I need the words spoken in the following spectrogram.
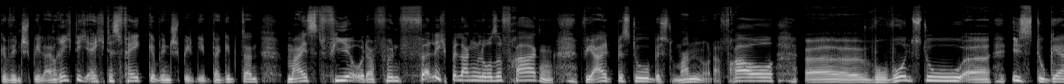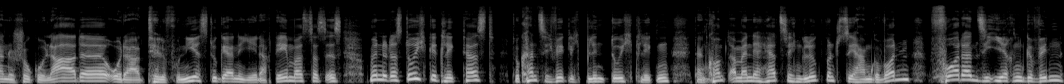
Gewinnspiel, ein richtig echtes Fake-Gewinnspiel gibt. Da gibt es dann meist vier oder fünf völlig belanglose Fragen. Wie alt bist du? Bist du Mann oder Frau? Äh, wo wohnst du? Äh, isst du gerne Schokolade oder telefonierst du gerne, je nachdem, was das ist? Und wenn du das durchgeklickt hast, du kannst dich wirklich blind durchklicken, dann kommt am Ende herzlichen Glückwunsch, Sie haben gewonnen, fordern Sie Ihren Gewinn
